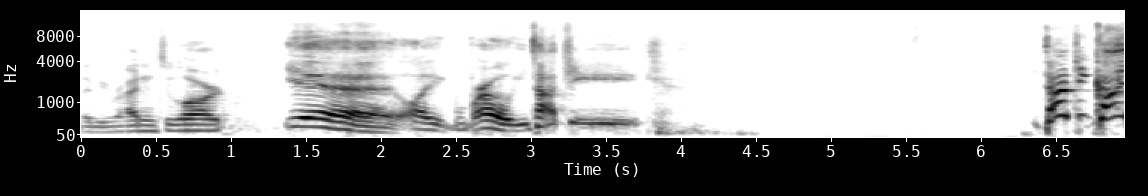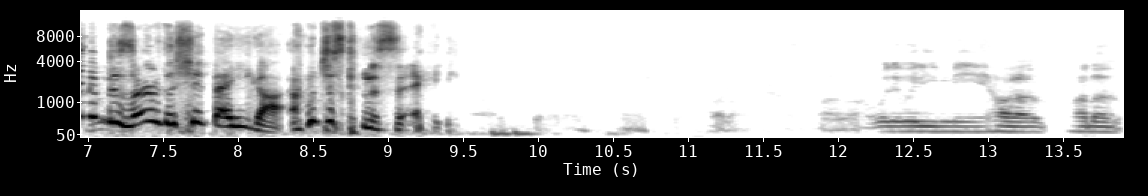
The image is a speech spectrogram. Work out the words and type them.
They be riding too hard. yeah, like bro, Itachi Itachi kind of deserved the shit that he got. I'm just gonna say. Okay. Okay. Hold on. What, what do you mean? Hold up, hold up.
